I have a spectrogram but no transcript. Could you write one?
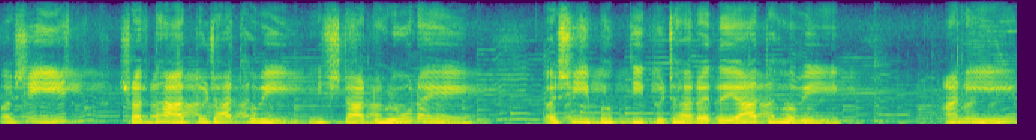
अशी श्रद्धा तुझ्यात हवी. निष्ठा ढळू नये. अशी भक्ती तुझ्या हृदयात हवी. आणि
